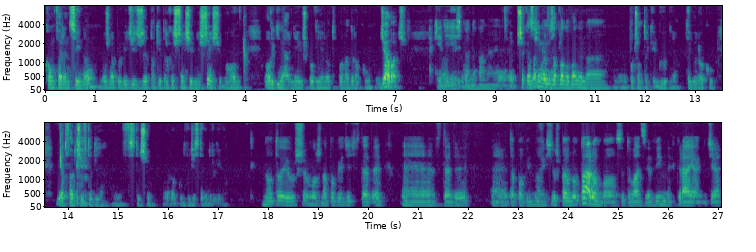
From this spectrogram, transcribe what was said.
konferencyjną. Można powiedzieć, że takie trochę szczęście w nieszczęściu, bo on oryginalnie już powinien od ponad roku działać. A kiedy jest planowane? e, Przekazanie mamy zaplanowane na e, początek grudnia tego roku i otwarcie wtedy w styczniu roku 2022. No to już można powiedzieć wtedy, e, wtedy e, to powinno iść już pełną parą, bo sytuacje w innych krajach, gdzie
